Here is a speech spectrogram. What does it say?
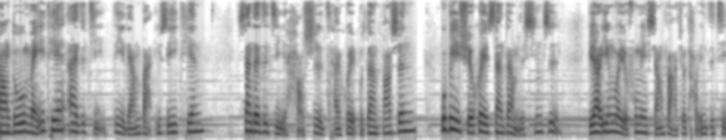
朗读每一天爱自己第两百一十一天，善待自己，好事才会不断发生。务必学会善待我们的心智，不要因为有负面想法就讨厌自己。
